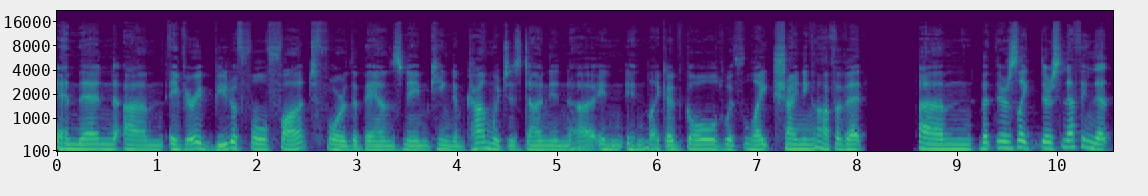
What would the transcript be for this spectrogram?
And then um, a very beautiful font for the band's name, Kingdom Come, which is done in uh, in in like a gold with light shining off of it. Um, but there's like there's nothing that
